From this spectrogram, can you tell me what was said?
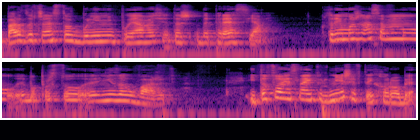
Bardzo często w bulimi pojawia się też depresja, której można samemu y, po prostu y, nie zauważyć. I to, co jest najtrudniejsze w tej chorobie,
